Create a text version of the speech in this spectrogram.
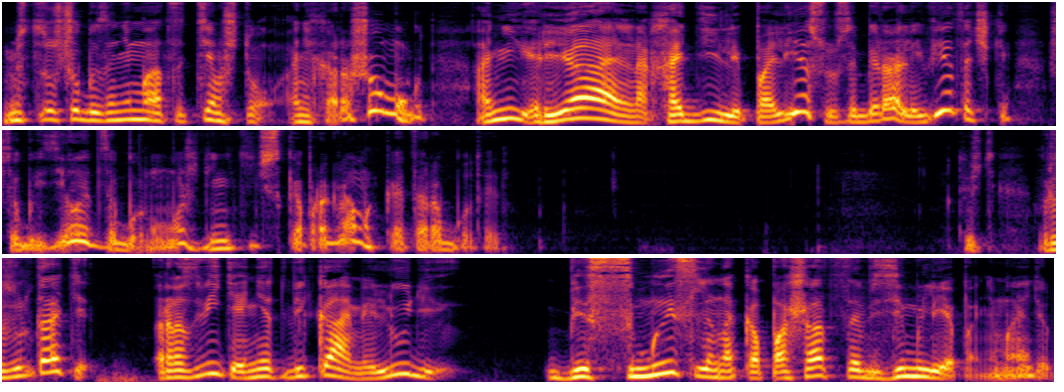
Вместо того, чтобы заниматься тем, что они хорошо могут, они реально ходили по лесу, собирали веточки, чтобы сделать забор. Ну, может, генетическая программа какая-то работает. То есть в результате развития нет веками. Люди бессмысленно копошатся в земле, понимаете?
